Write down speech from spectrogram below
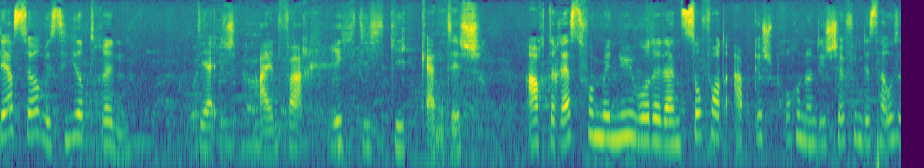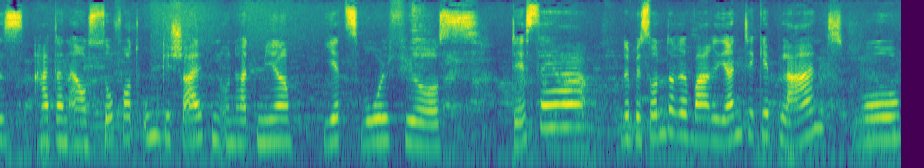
der Service hier drin, der ist einfach richtig gigantisch. Auch der Rest vom Menü wurde dann sofort abgesprochen und die Chefin des Hauses hat dann auch sofort umgeschalten und hat mir jetzt wohl fürs Dessert eine besondere Variante geplant, wo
